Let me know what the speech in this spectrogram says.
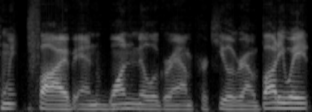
0.5 and 1 milligram per kilogram of body weight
